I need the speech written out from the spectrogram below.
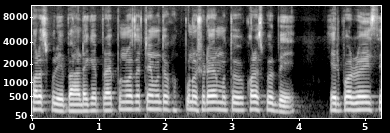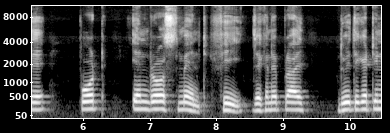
খরচ পড়বে বাংলা টাকায় প্রায় পনেরো হাজার টাকার মতো, পনেরোশো টাকার মতো খরচ পড়বে। এরপর রয়েছে পোর্ট এনরোসমেন্ট ফি, যেখানে প্রায় দুই থেকে তিন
